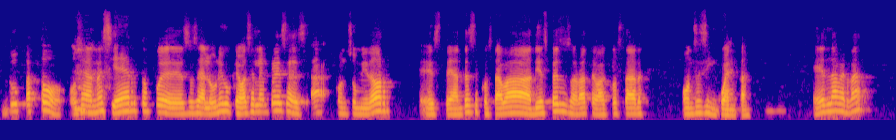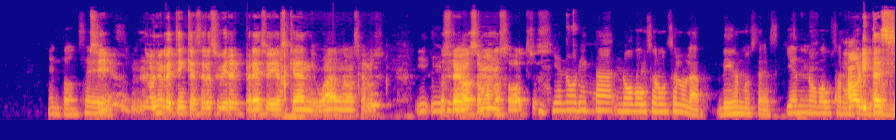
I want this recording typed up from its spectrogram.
Dupato, o sea, no es cierto, pues, o sea, lo único que va a hacer la empresa es, ah, consumidor, este, antes te costaba 10 pesos, ahora te va a costar 11.50. Es la verdad. Entonces. Sí, lo único que tienen que hacer es subir el precio y ellos quedan igual, ¿no? O sea, los, los fregados somos nosotros. ¿Quién ahorita no va a usar un celular? Díganme ustedes, ¿quién no va a usar un celular? Ahorita es,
